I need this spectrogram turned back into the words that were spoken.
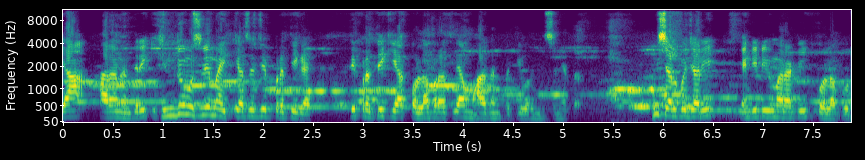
या हारानंतर एक हिंदू मुस्लिम ऐक्याचं जे प्रतीक आहे ते प्रतीक या कोल्हापुरातल्या महागणपतीवरून दिसून येतं. विशाल पुजारी एनडीटीव्ही मराठी कोल्हापूर.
